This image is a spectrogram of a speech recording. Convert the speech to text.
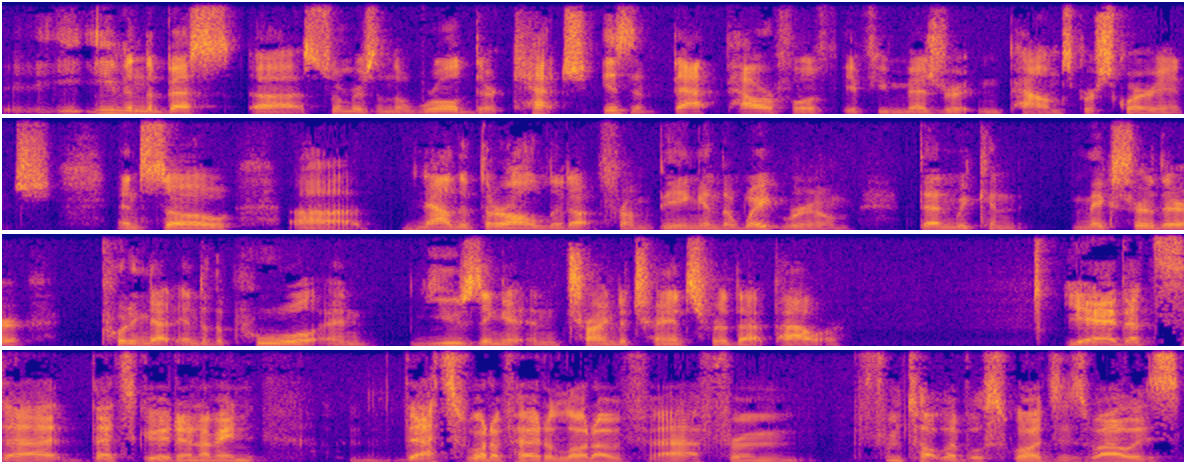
even the best uh, swimmers in the world their catch isn't that powerful if, if you measure it in pounds per square inch. And so uh, now that they're all lit up from being in the weight room then we can make sure they're putting that into the pool and using it and trying to transfer that power. Yeah, that's uh, that's good, and I mean that's what I've heard a lot of uh, from from top level squads as well. Is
